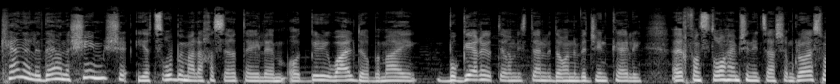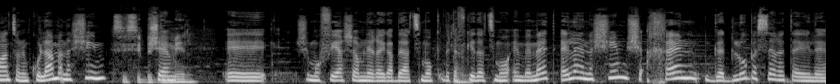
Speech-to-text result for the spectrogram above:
כן על ידי אנשים שיצרו במהלך הסרט האלה, עוד בילי ויילדר, במאי בוגר יותר מסטנלי דונן וג'ין קלי, אריך פון סטרוהם שנמצא שם, גלוריה סואנסון, הם כולם אנשים שהם... אה, שמופיע שם לרגע בעצמו, כן. בתפקיד עצמו, הם באמת, אלה אנשים שאכן גדלו בסרט האלה,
